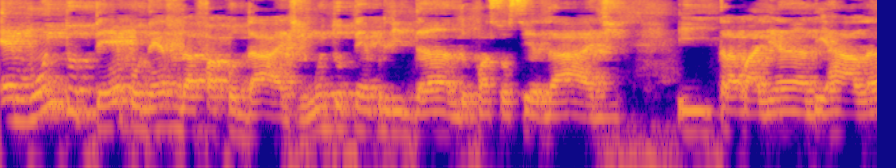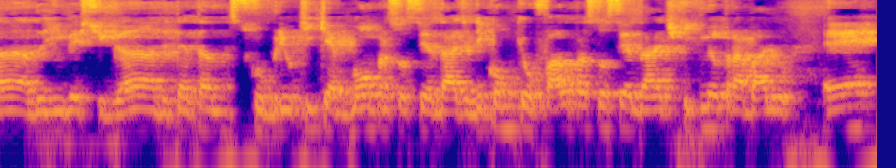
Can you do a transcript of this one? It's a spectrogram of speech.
é muito tempo dentro da faculdade, muito tempo lidando com a sociedade, e trabalhando, e ralando, e investigando, e tentando descobrir o que, que é bom para a sociedade ali, como que eu falo para a sociedade o que, que meu trabalho é,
